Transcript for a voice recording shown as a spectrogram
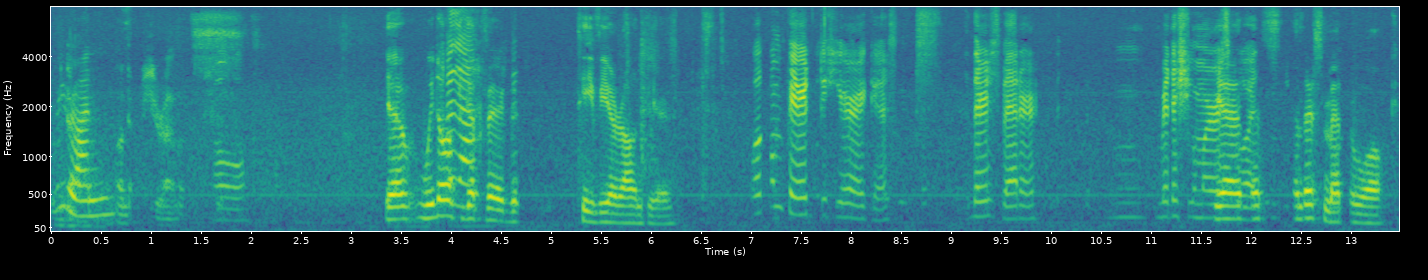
Rerun. On the reruns. Oh. Yeah, we don't Wala. get very good TV around here. Well, compared to here, I guess there's better. Mm, British humor Yeah, is good. that's, and there's Metro Walk.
